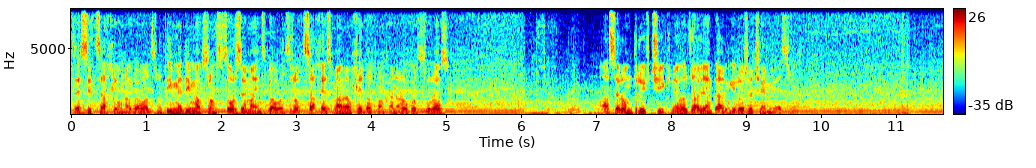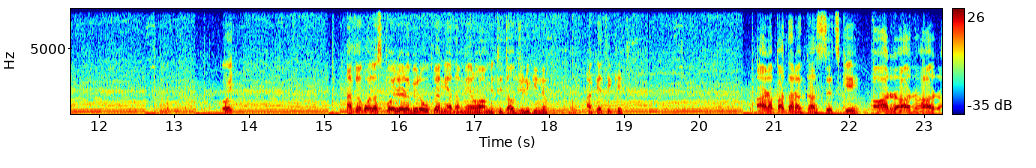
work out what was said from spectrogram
წესით სახე უნდა გავაძროთ. იმედი მაქვს რომ სწორზე მაინც გავაძროთ სახეს, მაგრამ ხედავთ მანქანა როგორ ცურავს. ასე რომ დრიფტში იქნება ძალიან კარგი როჟა ჩემი აზრით. ой. ახე ყველა სპოილერები რო უყენია და მე რო ამითი დავჯილიგინებ აკეთიკით არა პატარა გაზზეც კი არა არა არა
